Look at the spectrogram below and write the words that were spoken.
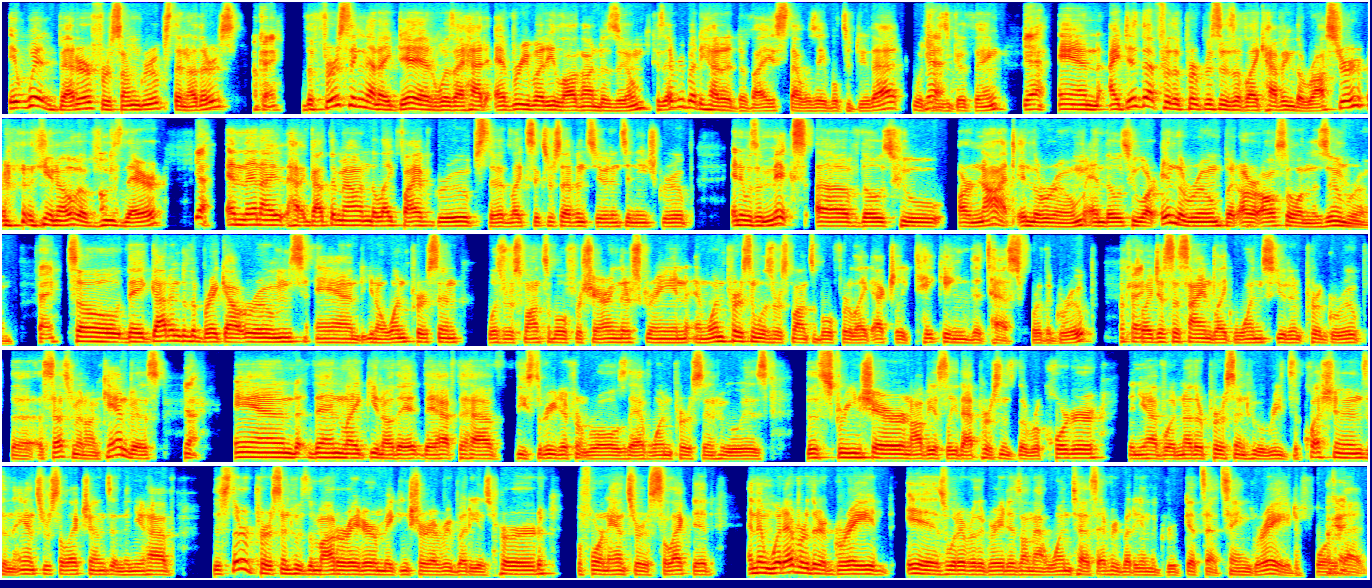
it went better for some groups than others. Okay. The first thing that I did was I had everybody log on to Zoom because everybody had a device that was able to do that, which yeah. was a good thing. Yeah. And I did that for the purposes of like having the roster, you know, of who's okay. there. Yeah. And then I got them out into like five groups. There had like six or seven students in each group. And it was a mix of those who are not in the room and those who are in the room, but are also on the Zoom room. Okay. So they got into the breakout rooms, and you know, one person was responsible for sharing their screen, and one person was responsible for like actually taking the test for the group. Okay. So I just assigned like one student per group the assessment on Canvas. Yeah. and then like you know they they have to have these three different roles they have one person who is the screen sharer and obviously that person's the recorder then you have another person who reads the questions and the answer selections and then you have this third person who's the moderator making sure everybody is heard before an answer is selected and then whatever their grade is whatever the grade is on that one test everybody in the group gets that same grade for okay. that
